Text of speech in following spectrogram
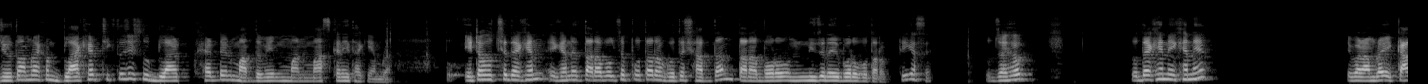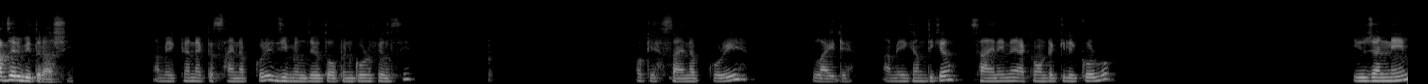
যেহেতু আমরা এখন ব্ল্যাক হ্যাট শিখতেছি, শুধু ব্ল্যাক হ্যাটের মাধ্যমে মাঝখানেই থাকি আমরা। তো এটা হচ্ছে দেখেন, এখানে তারা বলছে প্রতারক হতে সাবধান, তারা বড়, নিজেরাই বড় প্রতারক, ঠিক আছে? তো যাই হোক, তো দেখেন এখানে, এবার আমরা এই কাজের ভিতরে আসি। আমি এখানে একটা সাইন আপ করি জিমেল যেহেতু ওপেন করে ফেলছি। ওকে সাইন আপ করি। লাইটে আমি এখান থেকে সাইন ইনে অ্যাকাউন্টে ক্লিক করব। User name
